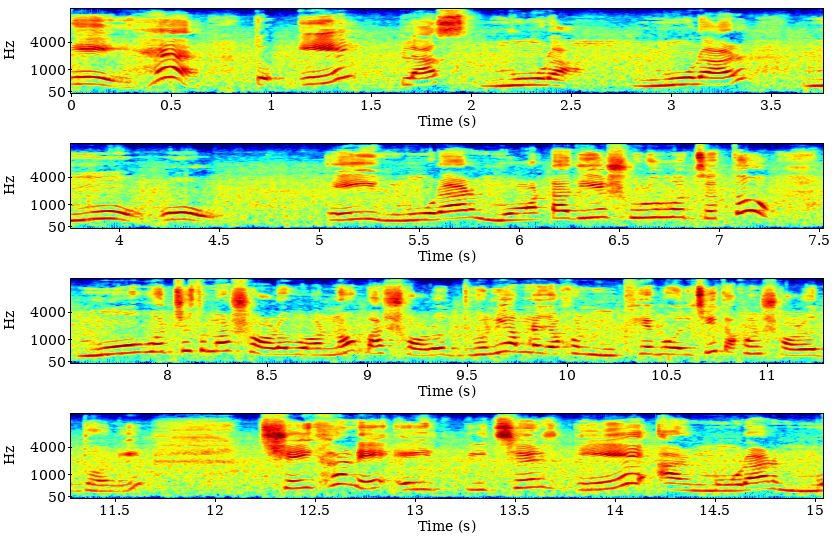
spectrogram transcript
এ হ্যাঁ? তো এ প্লাস মোড়া। মোড়ার মো, ও। এই মোড়ার মটা দিয়ে শুরু হচ্ছে তো? মো হচ্ছে তোমার স্বরবর্ণ বা স্বরধ্বনি, আমরা যখন মুখে বলছি তখন স্বরধ্বনি। সেইখানে এই পিছের এ আর মোড়ার ম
